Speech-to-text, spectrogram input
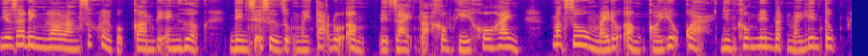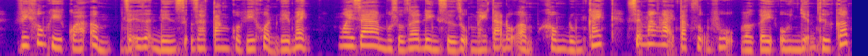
Nhiều gia đình lo lắng sức khỏe của con bị ảnh hưởng nên sẽ sử dụng máy tạo độ ẩm để giải tỏa không khí khô hanh. Mặc dù máy độ ẩm có hiệu quả nhưng không nên bật máy liên tục vì không khí quá ẩm dễ dẫn đến sự gia tăng của vi khuẩn gây bệnh. Ngoài ra, một số gia đình sử dụng máy tạo độ ẩm không đúng cách sẽ mang lại tác dụng phụ và gây ô nhiễm thứ cấp.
